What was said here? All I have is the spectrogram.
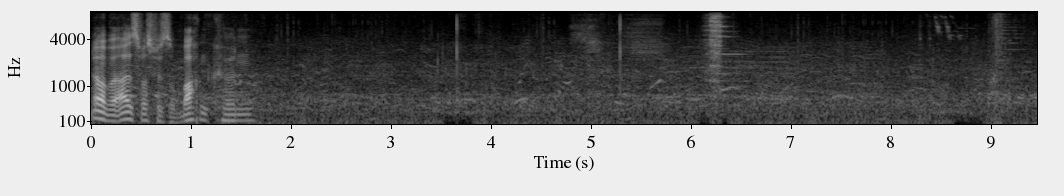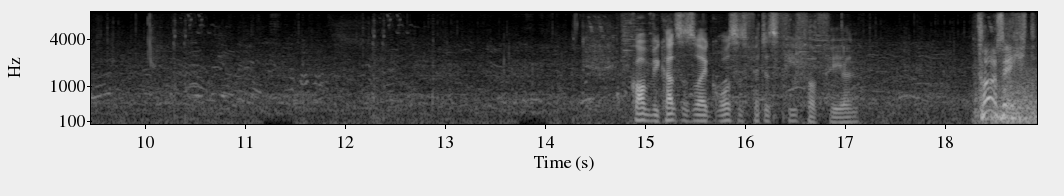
Ja, aber alles, was wir so machen können. Komm, wie kannst du so ein großes, fettes Vieh verfehlen? Vorsicht!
